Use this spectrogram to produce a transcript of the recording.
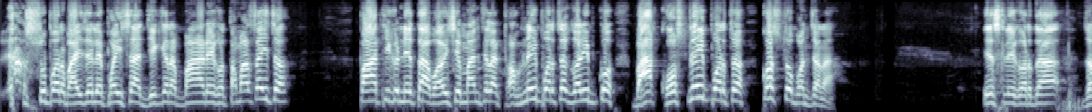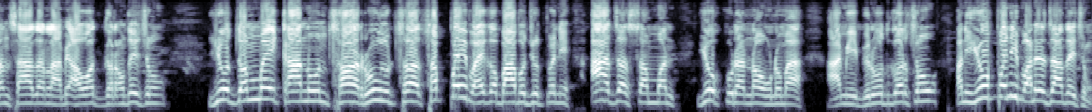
सुपरभाइजरले पैसा झिकेर बाँडेको तमासै छ। पार्टीको नेता भएपछि मान्छेलाई ठग्नै पर्छ गरिबको भाग खोज्नै पर्छ कस्तो वञ्चना यसले गर्दा जनसाधारणलाई हामी अवगत गराउँदैछौँ। यो जम्मै कानुन छ रुल छ सबै भएको बावजुद पनि आजसम्म यो कुरा नहुनुमा हामी विरोध गर्छौँ अनि यो पनि भनेर जाँदैछौँ।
